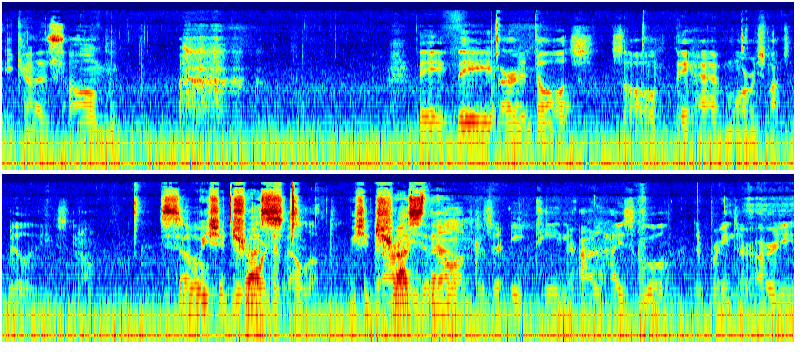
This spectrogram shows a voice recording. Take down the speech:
Because. Um. They they are adults, so they have more responsibilities, you know. So, so we should trust. More developed. We should they're trust them. developed because they're 18. They're out of high school. Their brains are already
